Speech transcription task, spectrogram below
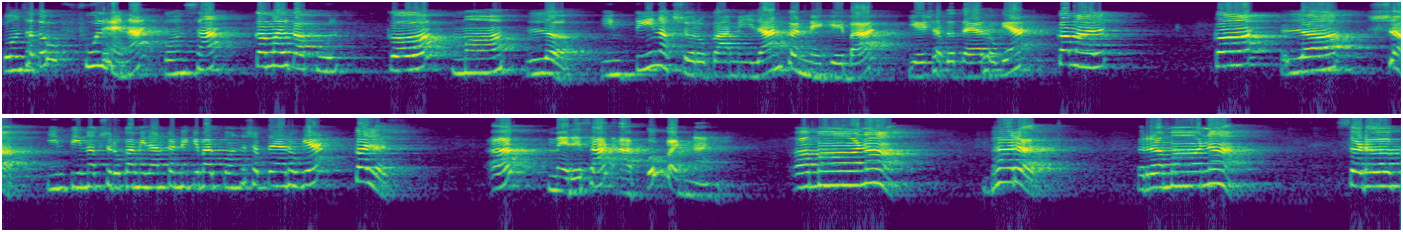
कौन सा तो फूल है ना? कौन सा? कमल का फूल। क म ल इन तीन अक्षरों का मिलान करने के बाद ये शब्द तैयार हो गया कमल। क ल श इन तीन अक्षरों का मिलान करने के बाद कौन सा शब्द तैयार हो गया? कलश। अब मेरे साथ आपको पढ़ना है। अमण भरत रमण सड़क,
